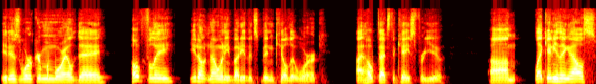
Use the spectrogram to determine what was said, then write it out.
it is Worker Memorial Day. Hopefully, you don't know anybody that's been killed at work. I hope that's the case for you. Um, like anything else,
